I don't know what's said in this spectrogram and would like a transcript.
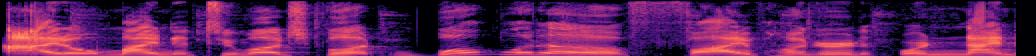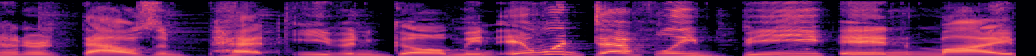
i don't mind it too much but what would a 500 or 900,000 pet even go? I mean it would definitely be in my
